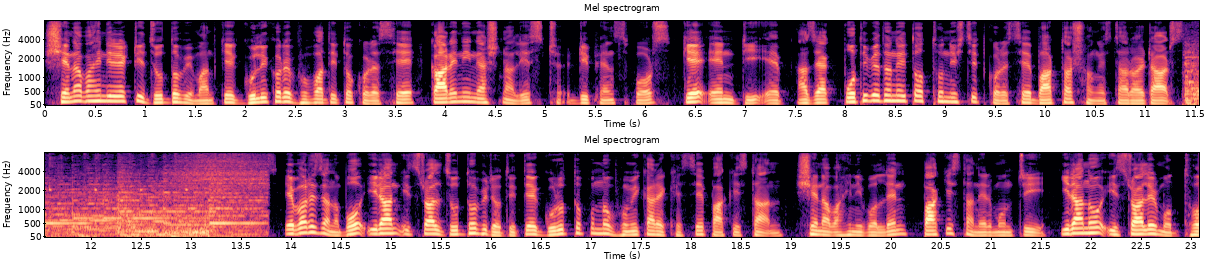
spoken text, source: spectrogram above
সেনাবাহিনীর একটি যুদ্ধবিমানকে গুলি করে ভূপাতিত করেছে Karenni nationalist defence force KNDF. আজ এক প্রতিবেদনে তথ্য নিশ্চিত করেছে বার্তা সংস্থা রয়টার্স। এবারে জানাব ইরান ইসরায়েল যুদ্ধবিরতিতে গুরুত্বপূর্ণ ভূমিকা রেখেছে পাকিস্তান, সেনাবাহিনী বললেন পাকিস্তানের মন্ত্রী। ইরান ও ইসরায়েলের মধ্যে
